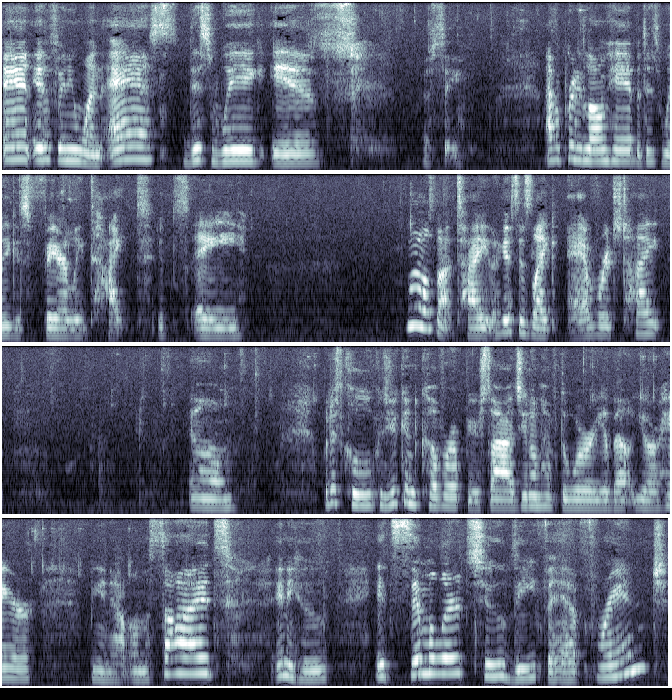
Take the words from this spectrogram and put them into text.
And if anyone asks, this wig is, let's see. I have a pretty long head, but this wig is fairly tight. It's a well it's not tight. I guess it's like average tight. Um but it's cool because you can cover up your sides. You don't have to worry about your hair being out on the sides. Anywho it's similar to the Fab Fringe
